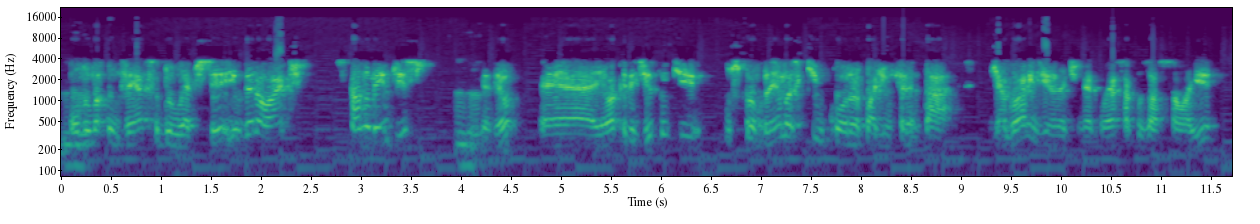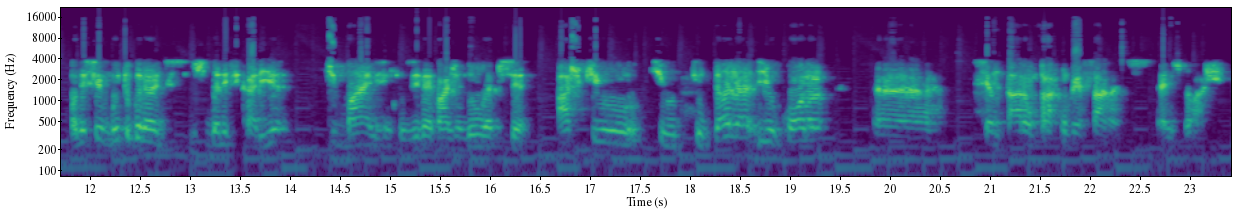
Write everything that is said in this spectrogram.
uhum. ou numa conversa do UFC, e o Dana White está no meio disso. Uhum. Entendeu? É, eu acredito que os problemas que o Conor pode enfrentar de agora em diante, né, com essa acusação aí, podem ser muito grandes. Isso danificaria demais, inclusive, a imagem do UFC. Acho que o, que o, que o Dana e o Conor uh, sentaram para conversar antes. É isso que eu acho.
